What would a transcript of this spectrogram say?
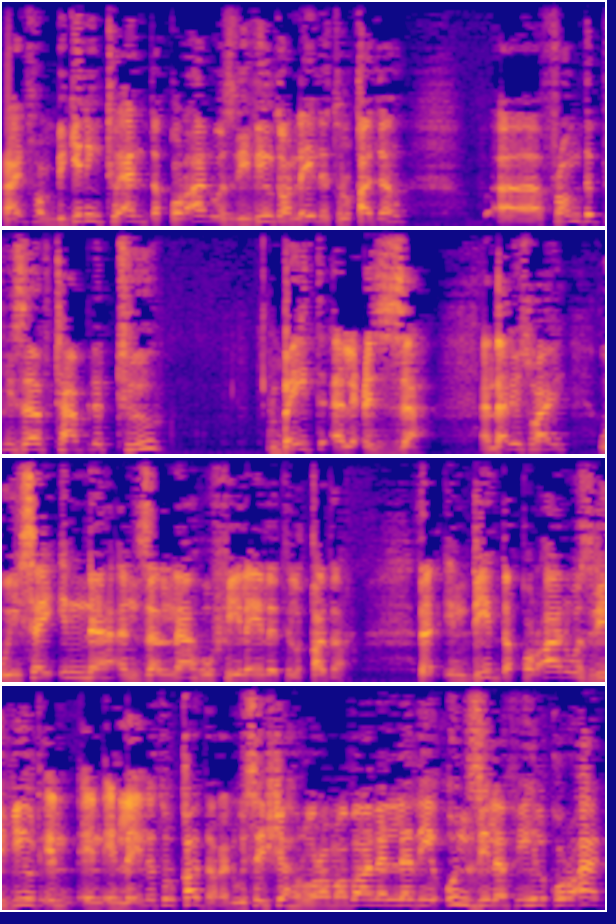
Right from beginning to end, the Quran was revealed on Laylatul Qadr, uh, from the preserved tablet to Bayt al Izzah. And that is why we say, Inna anzalnahu fi Laylatul Qadr that indeed the Quran was revealed in, in, in Laylatul Qadr. And we say, شهر رمضان الذي أنزل فيه القرآن.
